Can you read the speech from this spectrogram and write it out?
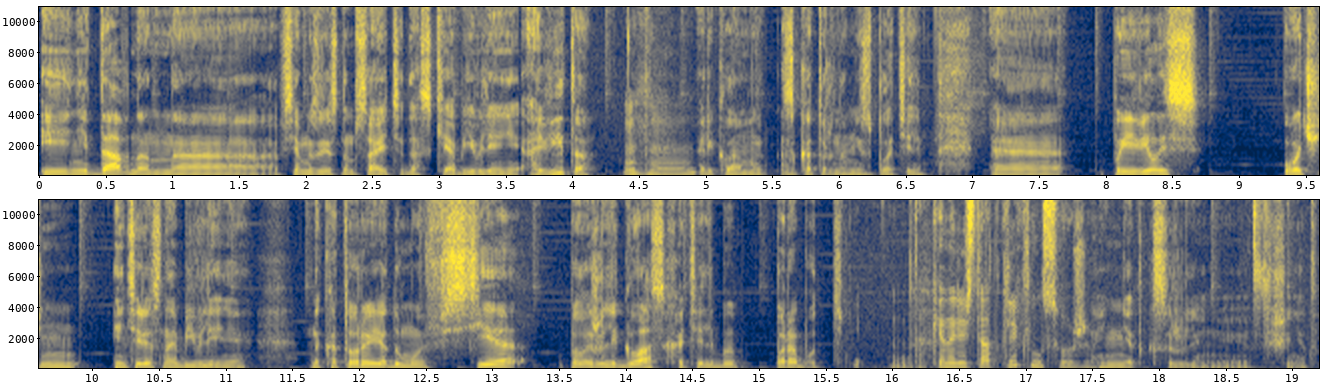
И недавно на всем известном сайте доски объявлений Авито, рекламы, за которую нам не заплатили, э, появилось очень интересное объявление, на которое, я думаю, все положили глаз и хотели бы поработать. Так, я надеюсь, ты откликнулся уже? Нет, к сожалению, еще нет.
